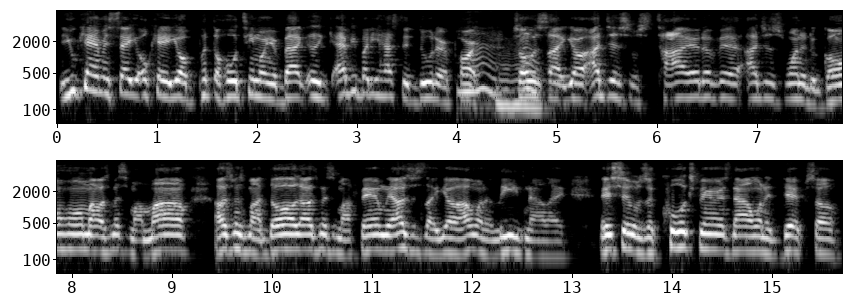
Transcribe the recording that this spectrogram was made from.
you can't even say, okay, yo, put the whole team on your back. Like everybody has to do their part. Yeah. Mm-hmm. So it's like, yo, I just was tired of it. I just wanted to go home. I was missing my mom. I was missing my dog. I was missing my family. I was just like, yo, I want to leave now. Like this shit was a cool experience. Now I want to dip. So.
